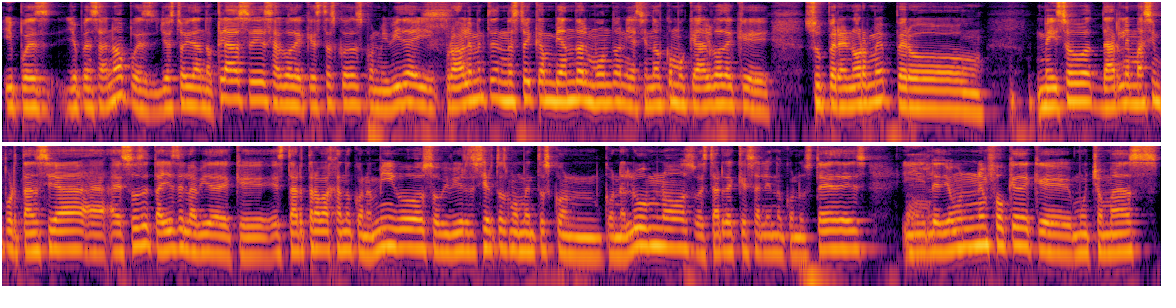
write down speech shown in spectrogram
Y pues yo pensaba, no, pues yo estoy dando clases, hago de que estas cosas con mi vida y probablemente no estoy cambiando al mundo ni haciendo como que algo de que súper enorme, pero me hizo darle más importancia a, a esos detalles de la vida, de que estar trabajando con amigos o vivir ciertos momentos con, con alumnos o estar de que saliendo con ustedes. Y le dio un enfoque de que mucho más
